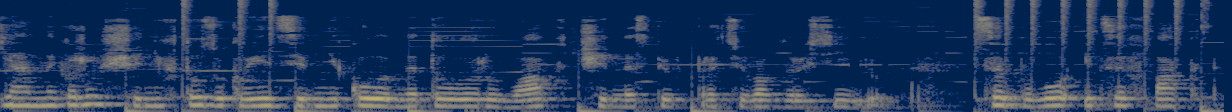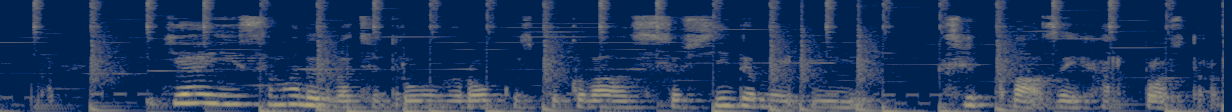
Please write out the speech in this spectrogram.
Я не кажу, що ніхто з українців ніколи не толерував чи не співпрацював з Росією. Це було і це факт. Я і сама до 22-го року спілкувалася з сусідами і слідкувала за їх арт-простором.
